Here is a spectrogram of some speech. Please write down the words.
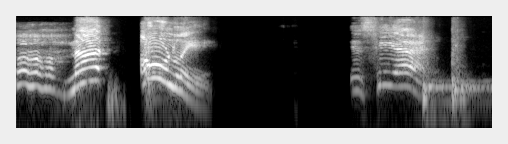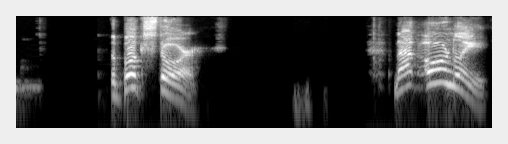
Oh. Not only is he at the bookstore, not only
